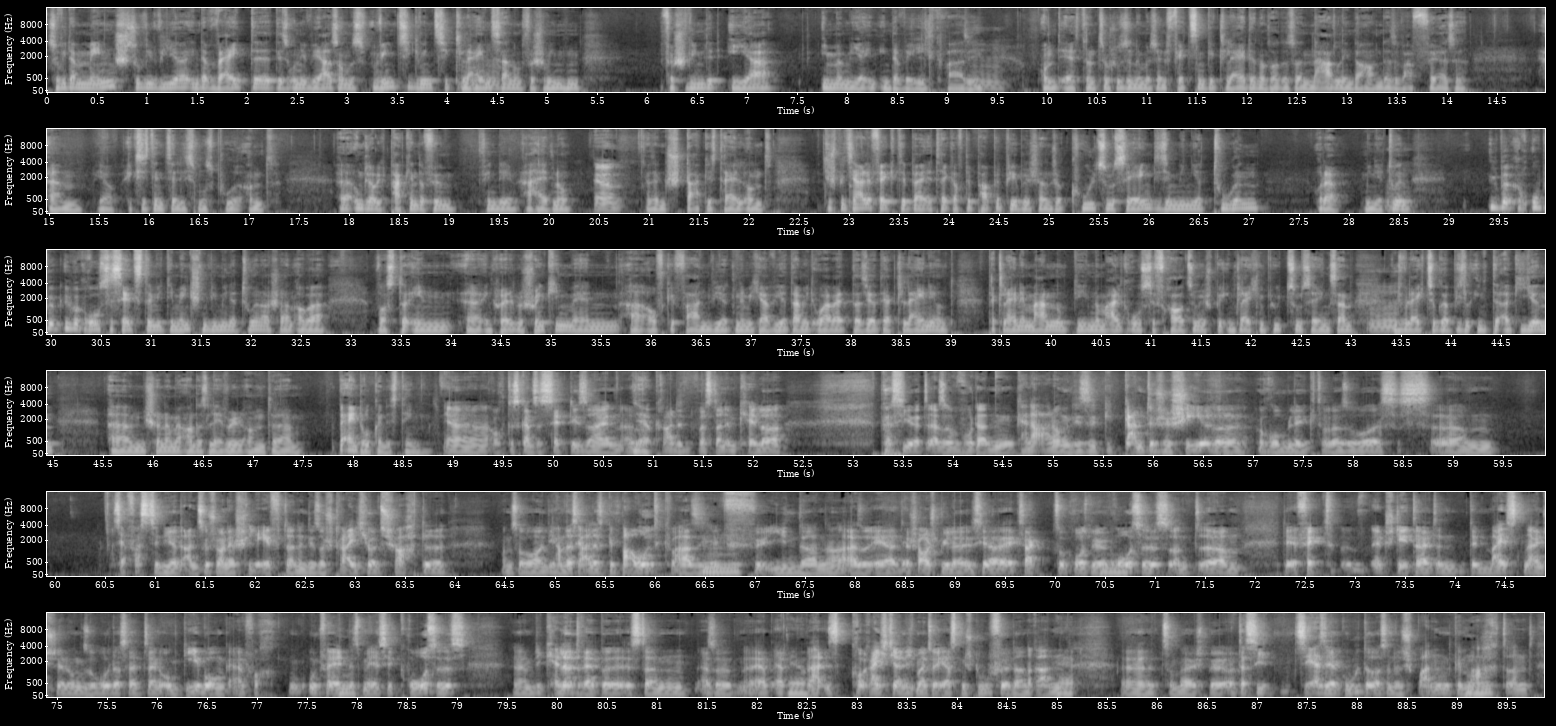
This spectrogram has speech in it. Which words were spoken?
so wie der Mensch, so wie wir in der Weite des Universums winzig, winzig klein mhm. sind und verschwinden, verschwindet er immer mehr in, in der Welt quasi. Mhm. Und er ist dann zum Schluss nur mehr so in Fetzen gekleidet und hat so eine Nadel in der Hand als Waffe. Also ähm, ja, Existenzialismus pur. Und äh, unglaublich packender Film, finde ich, auch heute noch. Ja. Also ein starkes Teil. Und die Spezialeffekte bei Attack of the Puppet People sind schon cool zum Sehen, diese Miniaturen oder Miniaturen, mhm. über, über, übergroße Sets, damit die Menschen wie Miniaturen ausschauen, aber was da in äh, Incredible Shrinking Man äh, aufgefahren wird, nämlich auch wie er damit arbeitet, dass ja der kleine und der kleine Mann und die normal große Frau zum Beispiel im gleichen Bild zum Sehen sind mhm. und vielleicht sogar ein bisschen interagieren, ähm, schon einmal anderes Level und ähm, beeindruckendes Ding. Ja, auch das ganze Set-Design, also ja. gerade was dann im Keller passiert, also wo dann, keine Ahnung, diese gigantische Schere rumliegt oder so. Es ist ähm, sehr faszinierend anzuschauen. Er schläft dann in dieser Streichholzschachtel und so. Und die haben das ja alles gebaut quasi mhm. für ihn dann. Ne? Also er, der Schauspieler, ist ja exakt so groß, wie er mhm. groß ist. Und ähm, der Effekt entsteht halt in den meisten Einstellungen so, dass halt seine Umgebung einfach unverhältnismäßig groß ist. Ähm, die Kellertreppe ist dann, also er, er ja. es reicht ja nicht mal zur ersten Stufe dann ran, ja. äh, zum Beispiel. Und das sieht sehr, sehr gut aus und ist spannend gemacht. Mhm. Und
